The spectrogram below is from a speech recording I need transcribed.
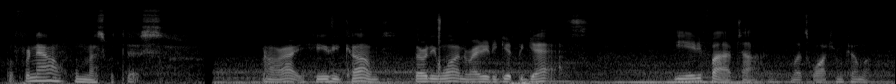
But for now, we'll mess with this. Alright, here he comes. 31, ready to get the gas. E85 time. Let's watch him come up.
